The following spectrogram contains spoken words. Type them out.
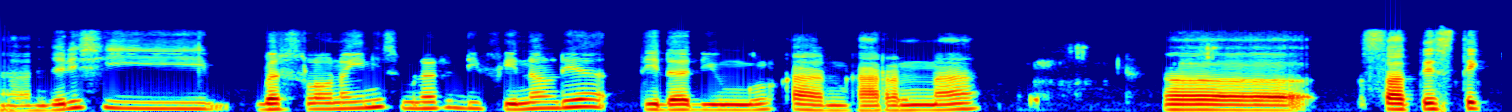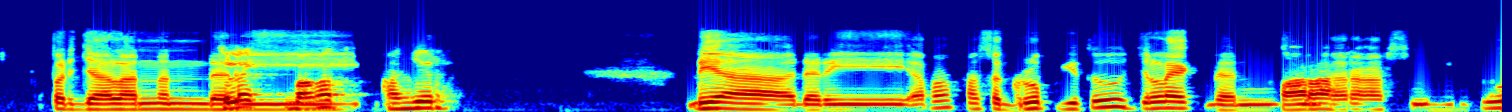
Nah, jadi si Barcelona ini sebenarnya di final dia tidak diunggulkan karena eh, statistik perjalanan Jelek dari banget anjir. dia dari apa fase grup gitu jelek dan Parah. sementara Arsenal itu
